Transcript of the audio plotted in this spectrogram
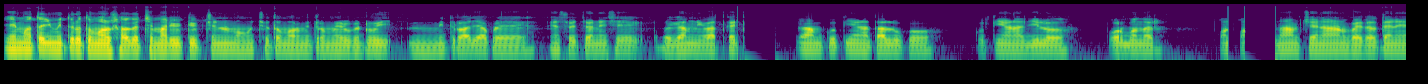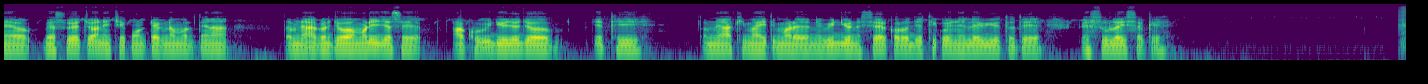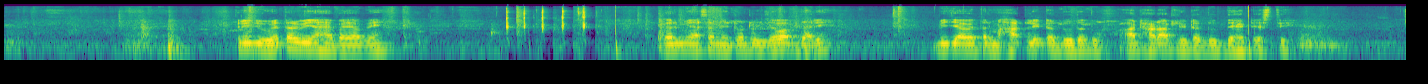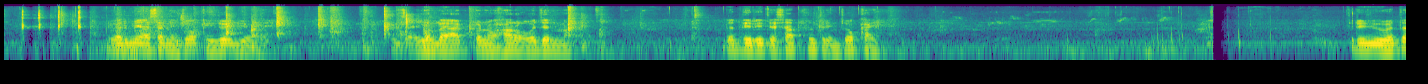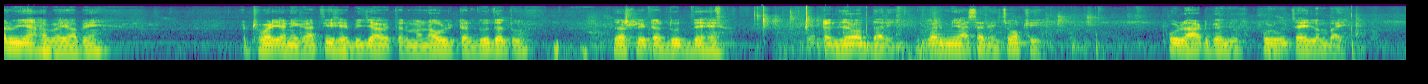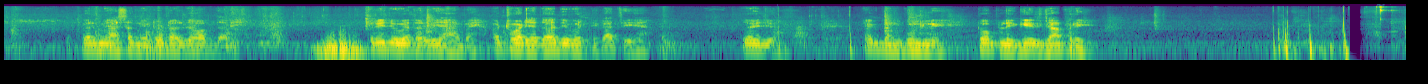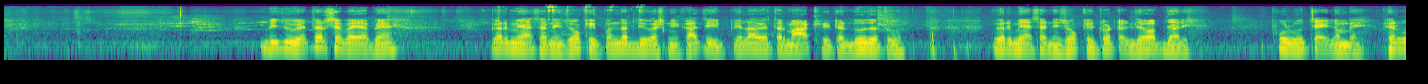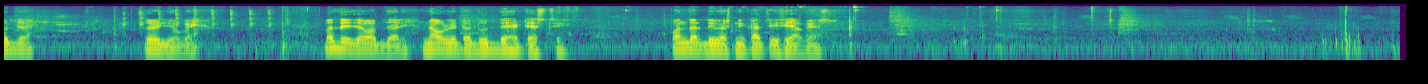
જય માતાજી, મિત્રો, તમારું સ્વાગત છે મારી યુટ્યુબ ચેનલમાં. હું છું તમારો મિત્ર મયુર ગઢવી. મિત્રો, આજે આપણે ભેંસ વેચવાની છે. આપણે ગામની વાત કરીએ ગામ કુતિયાણા તાલુકો, કુતિયાણા જિલ્લો, પોરબંદર. નામ છે નારાયણભાઈ, તો તેને ભેંસ વેચવાની છે. કોન્ટેક નંબર તેના તમને આગળ જોવા મળી જશે. આખો વીડિયો જોજો, જેથી તમને આખી માહિતી મળે અને વિડીયોને શેર કરો, જેથી કોઈને લેવી હોય તો તે ભેંસું લઈ શકે. ત્રીજું વેતરવી હે ભાઈ આ ભાઈ ગરમી આસાની ટોટલ જવાબદારી. બીજા વેતરમાં આઠ લીટર દૂધ હતું. આઠ, સાડા આઠ લીટર દૂધ દે ટેસ્ટથી. ગરમી આસાની ચોખ્ખી જોઈ ગયો ભાઈ. લંબાઈ આઠ પરનો સારો વજનમાં. બધી રીતે સાફ સુથરીને ચોખ્ખાઈ. ત્રીજું વેતરવી હે ભાઈ આ ભાઈ અઠવાડિયાની ગાતી છે. બીજા વેતરમાં નવ લીટર દૂધ હતું. દસ લીટર દૂધ દેહે. ટોટલ જવાબદારી. ગરમી આસરની ચોખ્ખી ફૂલ હાટ ગંજુ ફૂલ ઊંચાઈ લંબાઈ. ગરમી આસરની ટોટલ જવાબદારી. ત્રીજું વેતર વિયા ભાઈ. અઠવાડિયા દસ દિવસની કાચી છે. જોઈ લો એકદમ ગુંડલી, ટોપલી, ગીર, જાફરી. બીજું વેતર છે ભાઈ આ ભેં ગરમી અસરની ચોખ્ખી પંદર દિવસની કાચી પહેલાં વેતરમાં આઠ લીટર દૂધ હતું. ગરમી અસરની ચોખ્ખી ટોટલ જવાબદારી ફૂલ ઊંચાઈ લંબાઈ. ફેરવું જરા. જોઈ લ્યો ભાઈ. બધી જવાબદારી. નવ લીટર દૂધ દેહ ટેસ્ટથી. પંદર દિવસની કાચી છે આ ભેંસ.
